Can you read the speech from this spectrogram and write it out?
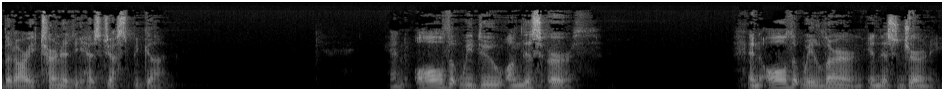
But our eternity has just begun. And all that we do on this earth and all that we learn in this journey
